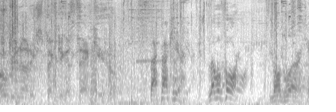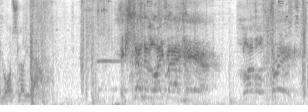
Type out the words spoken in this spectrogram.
Hope you're not expecting a thank you. Backpack here. Level 4. Don't worry, it won't slow you down. Extended light mag here. Level three.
